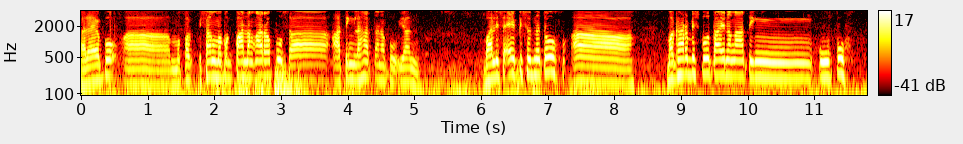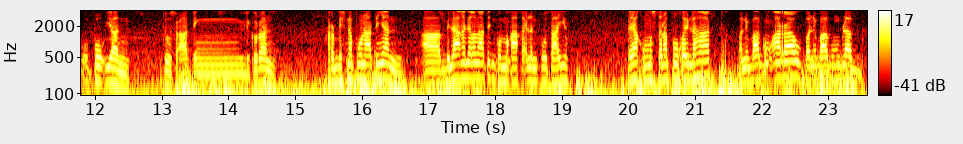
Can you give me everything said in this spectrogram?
Yan po, ah, mapag, isang mapagpalang araw po sa ating lahat. Ano po, yan. Bali sa episode na to, ah, mag-harvest po tayo ng ating upo. Upo, yan. Ito sa ating likuran. Harvest na po natin yan. Ah, bilangan na lang natin kung makakailan po tayo. Kaya kumusta na po kayo lahat? Panibagong araw, panibagong vlog.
